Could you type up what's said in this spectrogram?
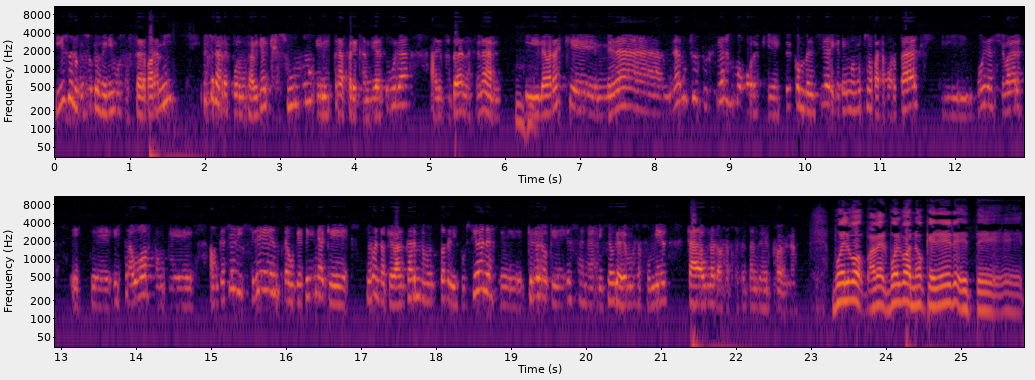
Y eso es lo que nosotros venimos a hacer. Para mí, es la responsabilidad que asumo en esta precandidatura a diputada nacional. Y la verdad es que me da, me da mucho entusiasmo porque estoy convencida de que tengo mucho para aportar y voy a llevar este, esta voz, aunque aunque sea disidente, aunque tenga que, bueno, que bancarme un montón de discusiones, eh, creo que esa es la misión que debemos asumir cada uno de los representantes del pueblo. Vuelvo, a ver, vuelvo a no querer... Este,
